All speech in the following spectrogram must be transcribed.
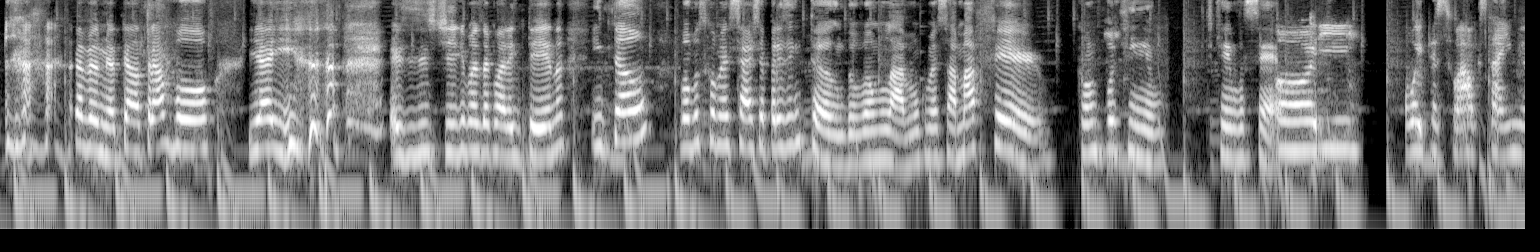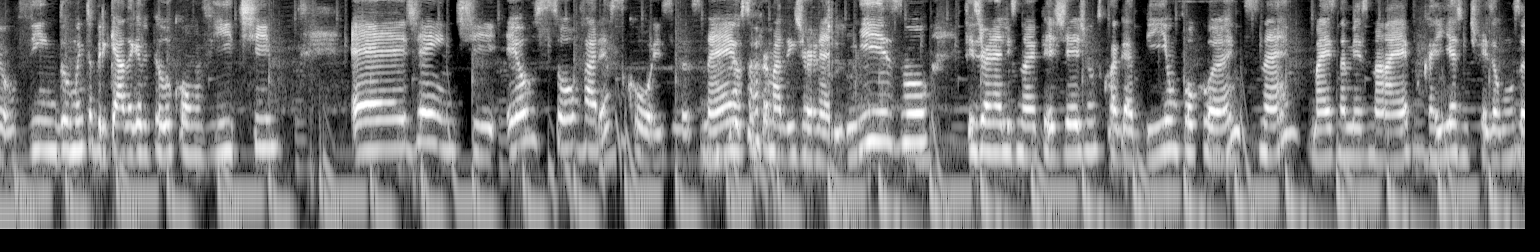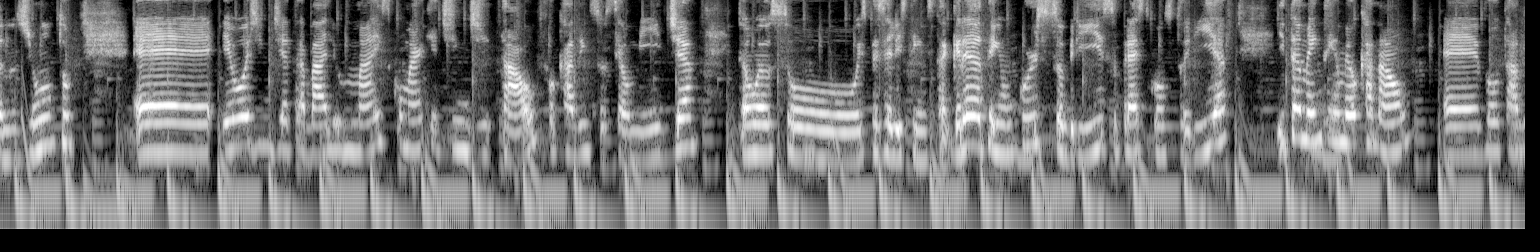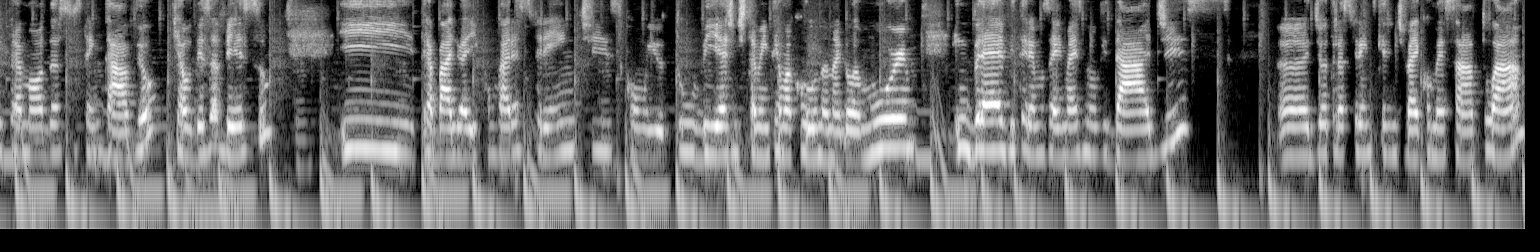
Tá vendo minha tela? Travou. E aí? Esses estigmas da quarentena. Então, vamos começar se apresentando. Vamos lá, vamos começar. Mafer, conta um pouquinho de quem você é. Oi. Oi, pessoal que está aí me ouvindo. Muito obrigada, Gabi, pelo convite. É, gente, eu sou várias coisas, né? Eu sou formada em jornalismo, fiz jornalismo na UEPG junto com a Gabi, um pouco antes, né? Mas na mesma época aí, a gente fez alguns anos junto. É, eu hoje em dia trabalho mais com marketing digital, focado em social media. Então, eu sou especialista em Instagram, tenho um curso sobre isso, presto consultoria. E também tenho meu canal é, voltado para moda sustentável, que é o Desavesso. E trabalho aí com várias frentes, com o YouTube. A gente também tem uma coluna na Glamour. Em breve teremos aí mais novidades uh, de outras frentes que a gente vai começar a atuar.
